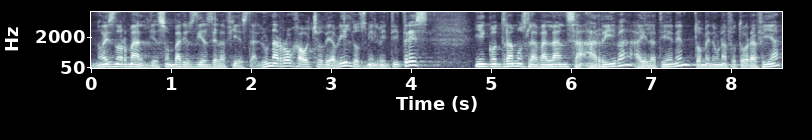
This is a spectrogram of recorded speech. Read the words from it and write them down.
No es normal, ya son varios días de la fiesta. Luna roja 8 de abril 2023 y encontramos la balanza arriba, ahí la tienen, tomen una fotografía,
